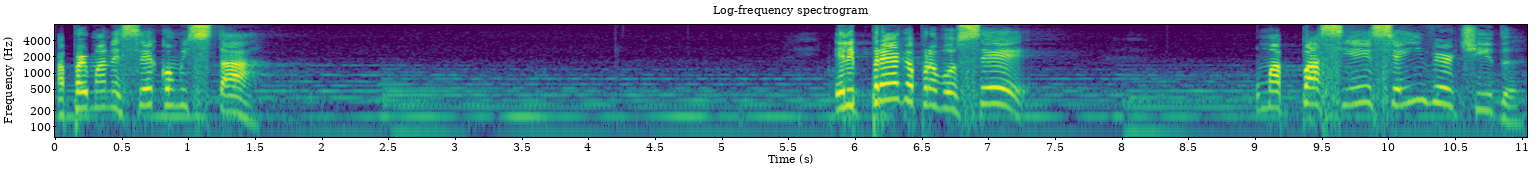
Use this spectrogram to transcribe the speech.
a permanecer como está. Ele prega para você uma paciência invertida.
